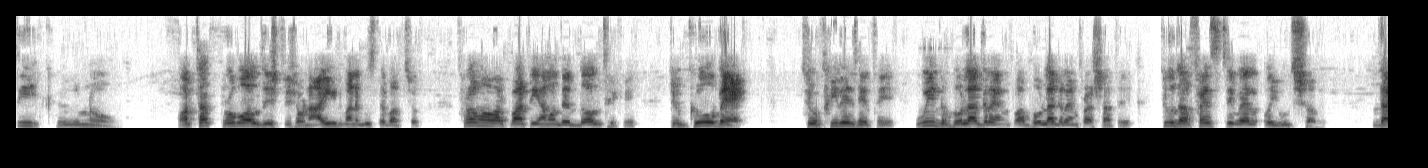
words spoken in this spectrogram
তীক্ষ্ণ। অর্থাৎ প্রবল দৃষ্টি শোনা আইড মানে বুঝতে পারছ? ফ্রম আওয়ার পার্টি আমাদের দল থেকে। টু গো ব্যাক টু ফিরে যেতে। উইথ ভোলা গ্র্যান্ডপা ভোলা গ্র্যান্ডপার সাথে। টু দ্য ফেস্টিভ্যাল ওই উৎসবে। দ্য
